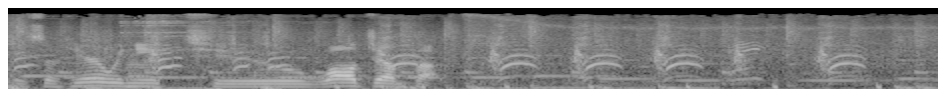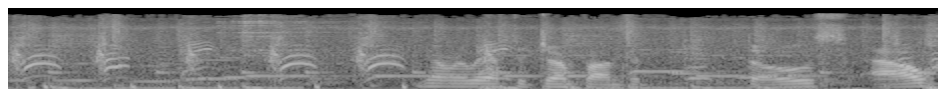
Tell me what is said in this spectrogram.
Okay, so here we need to wall jump up. Don't really have to jump onto those. Ow.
